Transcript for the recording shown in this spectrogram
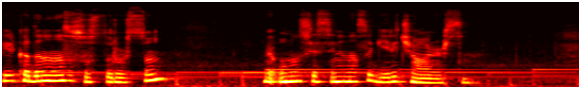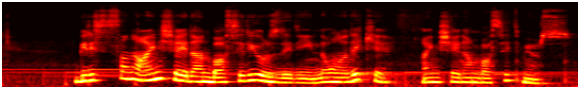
Bir kadını nasıl susturursun ve onun sesini nasıl geri çağırırsın? Birisi sana aynı şeyden bahsediyoruz dediğinde ona de ki aynı şeyden bahsetmiyoruz.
